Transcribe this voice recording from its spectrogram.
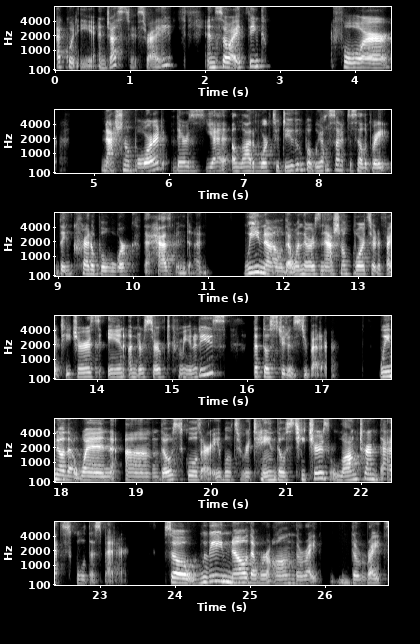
equity and justice, right? And so, I think for national board, there's yet a lot of work to do, but we also have to celebrate the incredible work that has been done. We know that when there is national board certified teachers in underserved communities, that those students do better we know that when um, those schools are able to retain those teachers long term that school does better. So we know that we're on the right the right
